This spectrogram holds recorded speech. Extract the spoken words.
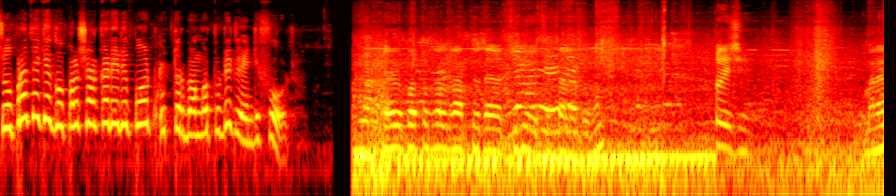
চোপড়া থেকে গোপাল সরকারের report, Uttarbanga today twenty four. গতকাল রাত্রে চুরি হয়েছে চালের দোকান। হয়েছে মানে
